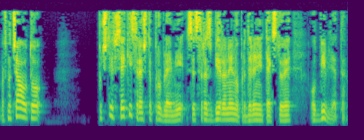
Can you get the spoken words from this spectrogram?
В началото почти всеки среща проблеми с разбиране на определени текстове от Библията.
